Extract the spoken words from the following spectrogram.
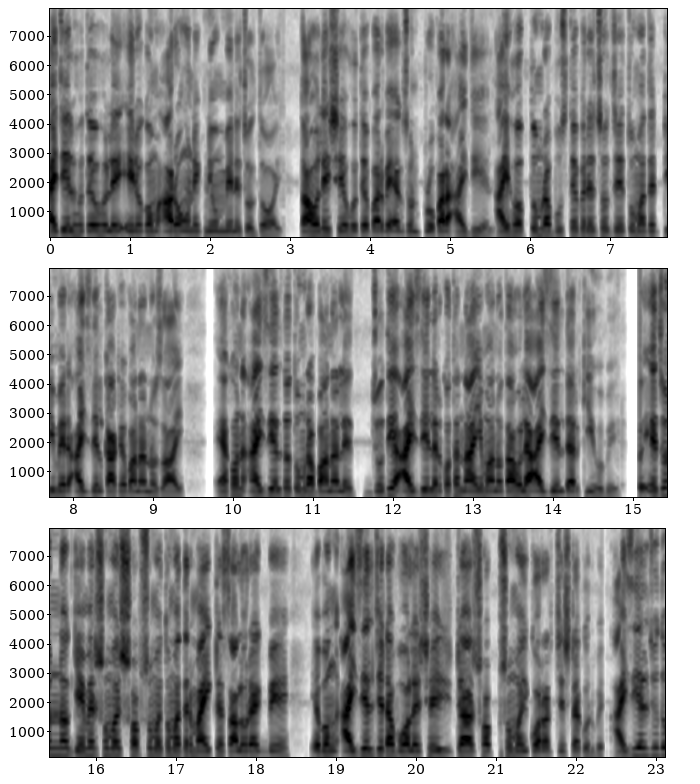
আইজিএল হতে হলে এরকম আরও অনেক নিয়ম মেনে চলতে হয় তাহলে সে হতে পারবে একজন প্রপার আইজিএল। আই হোপ তোমরা বুঝতে পেরেছ যে তোমাদের টিমের আইজিএল কাকে বানানো যায়। এখন আইজিএল তো তোমরা বানালে, যদি আইজিএল এর কথা নাই মানো, তাহলে আইজিএল দেওয়ার কি হবে? এজন্য গেমের সময় সব সময় তোমাদের মাইকটা চালু রাখবে এবং আইজিএল যেটা বলে সেইটা সব সময় করার চেষ্টা করবে। আইজিএল যদি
